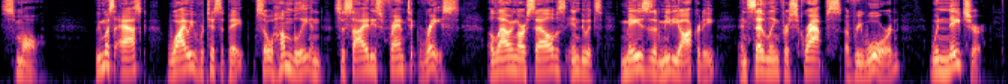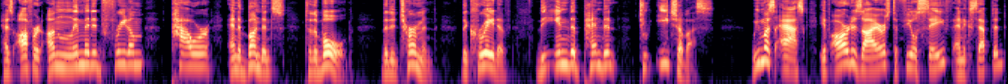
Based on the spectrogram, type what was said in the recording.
small. We must ask why we participate so humbly in society's frantic race, allowing ourselves into its mazes of mediocrity and settling for scraps of reward when nature has offered unlimited freedom, power, and abundance to the bold, the determined, the creative, the independent to each of us. We must ask if our desires to feel safe and accepted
